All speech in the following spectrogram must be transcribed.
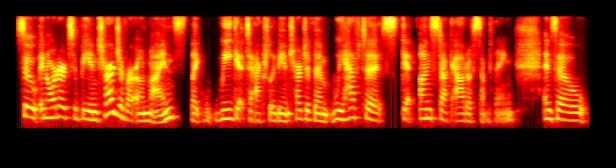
so, in order to be in charge of our own minds, like we get to actually be in charge of them, we have to get unstuck out of something. And so,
